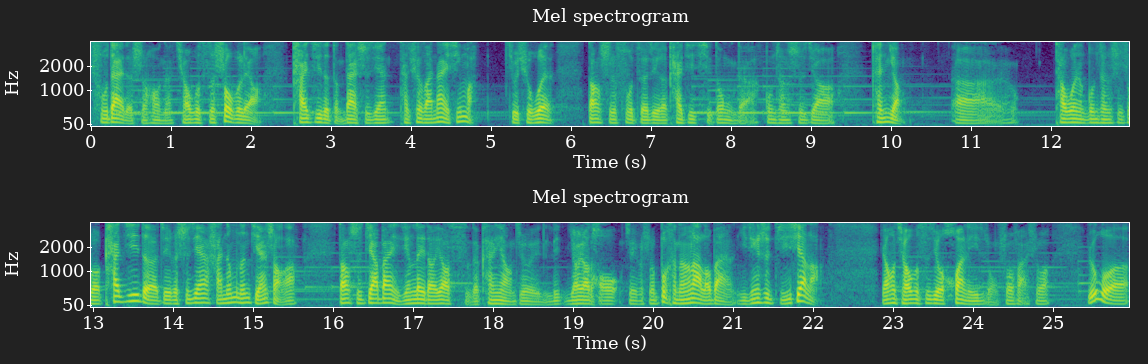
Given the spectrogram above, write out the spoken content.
初代的时候呢，乔布斯受不了开机的等待时间，他缺乏耐心嘛，就去问。当时负责这个开机启动的工程师叫 Ken y o n 呃，他问工程师说：“开机的这个时间还能不能减少啊？”当时加班已经累到要死的 Ken y o n 就摇摇头，这个说：“不可能啦，老板，已经是极限了。”然后乔布斯就换了一种说法说：“如果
